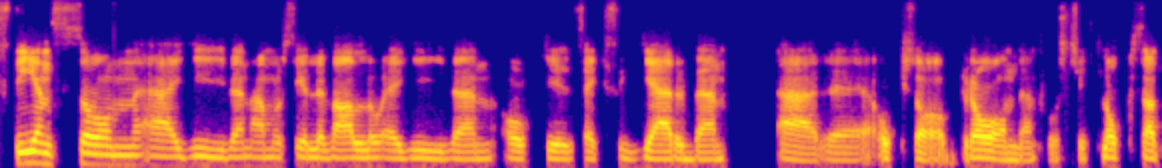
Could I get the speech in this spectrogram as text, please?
Stensson är given, Amorcier Levallo är given och sex Gerben är eh, också bra om den får sitt lopp. Så att,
